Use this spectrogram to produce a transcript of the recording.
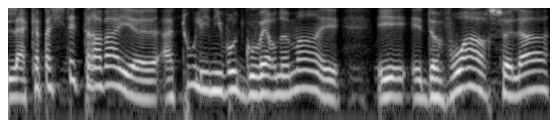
la capacité de travail euh, à tous les niveaux de gouvernement et, de voir cela,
